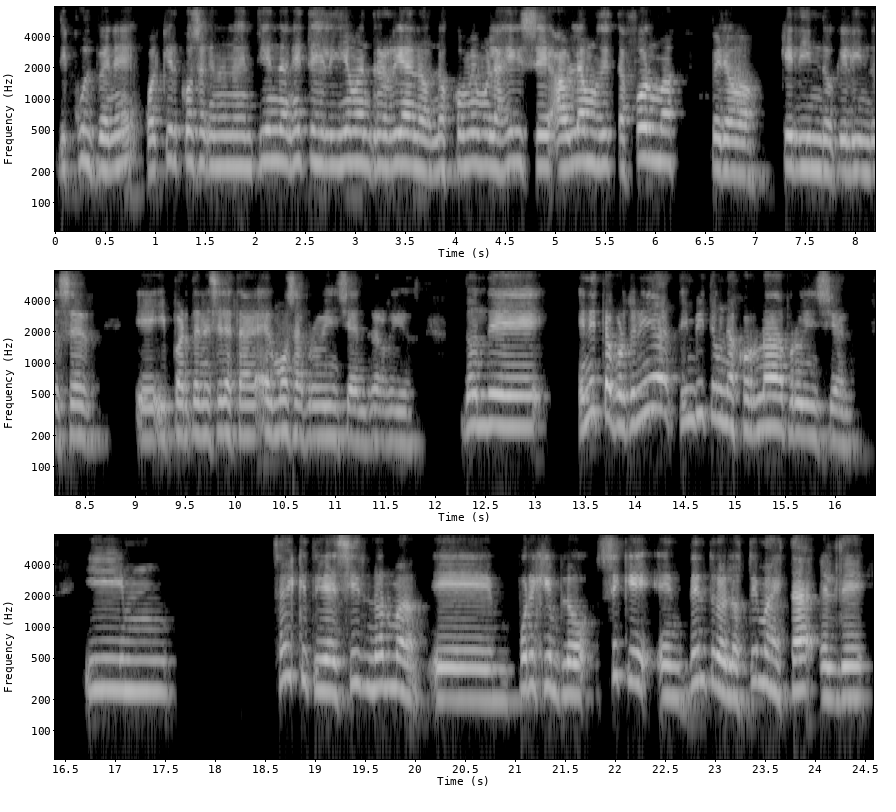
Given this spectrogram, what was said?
disculpen, eh, cualquier cosa que no nos entiendan, este es el idioma entrerriano, nos comemos las S, hablamos de esta forma, pero qué lindo, qué lindo ser eh, y pertenecer a esta hermosa provincia de Entre Ríos, donde en esta oportunidad te invito a una jornada provincial. Y, mm, ¿sabes qué te voy a decir, Norma? por ejemplo, sé que dentro de los temas está el de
